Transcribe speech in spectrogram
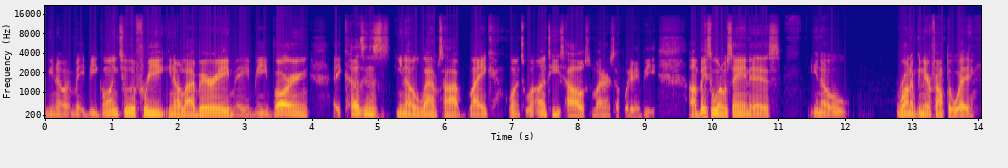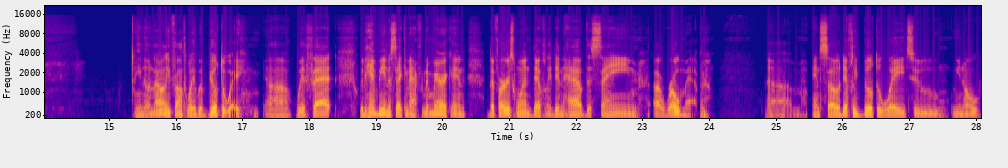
you know, it may be going to a free, you know, library, maybe borrowing a cousin's, you know, laptop, like going to an auntie's house, no matter stuff, what it may be. Um, basically, what I'm saying is, you know, Ron McNair found the way. You know, not only found the way, but built a way. Uh, with that, with him being the second African American, the first one definitely didn't have the same uh, roadmap. Um, and so definitely built a way to, you know,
